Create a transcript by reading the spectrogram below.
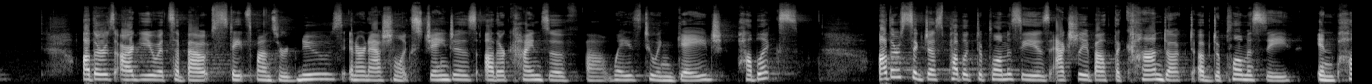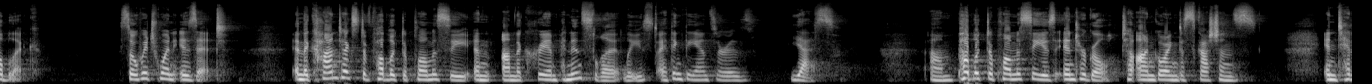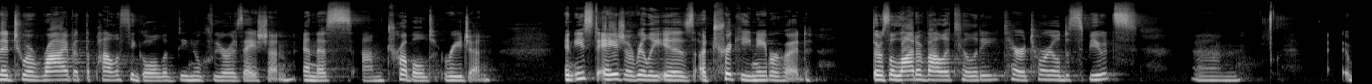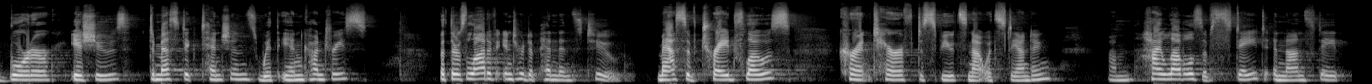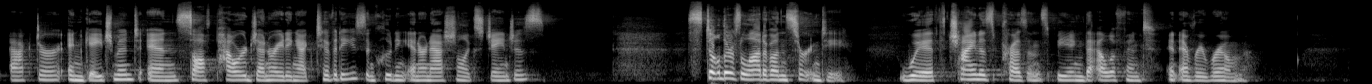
Others argue it's about state sponsored news, international exchanges, other kinds of uh, ways to engage publics. Others suggest public diplomacy is actually about the conduct of diplomacy in public. So, which one is it? In the context of public diplomacy, and on the Korean Peninsula at least, I think the answer is Yes. Um, public diplomacy is integral to ongoing discussions intended to arrive at the policy goal of denuclearization in this um, troubled region. And East Asia really is a tricky neighborhood. There's a lot of volatility, territorial disputes, um, border issues, domestic tensions within countries. But there's a lot of interdependence too. Massive trade flows, current tariff disputes notwithstanding um, high levels of state and non state actor engagement and soft power generating activities, including international exchanges. Still, there's a lot of uncertainty, with China's presence being the elephant in every room,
